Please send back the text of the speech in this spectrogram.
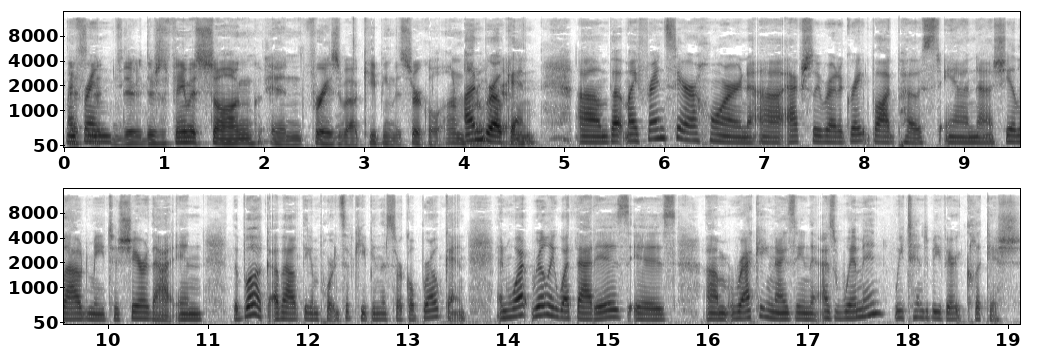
my That's- friend. there, there's a famous song and phrase about keeping the circle unbroken. unbroken. Um, but my friend Sarah Horn uh, actually wrote a great blog post, and uh, she allowed me to share that in the book about the importance of keeping the circle broken. And what really what that is is um, recognizing that as women, we tend to be very cliquish.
